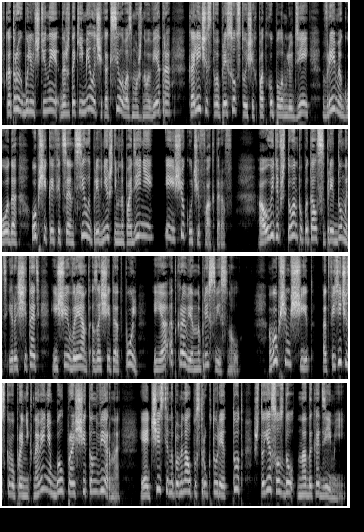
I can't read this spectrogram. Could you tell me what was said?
в которых были учтены даже такие мелочи, как сила возможного ветра, количество присутствующих под куполом людей, время года, общий коэффициент силы при внешнем нападении и еще куча факторов а увидев, что он попытался придумать и рассчитать еще и вариант защиты от пуль, я откровенно присвистнул. В общем, щит от физического проникновения был просчитан верно и отчасти напоминал по структуре тот, что я создал над Академией.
